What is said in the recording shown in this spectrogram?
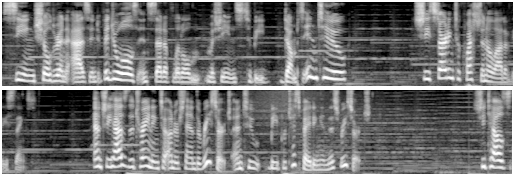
seeing children as individuals instead of little machines to be dumped into. She's starting to question a lot of these things. And she has the training to understand the research and to be participating in this research. She tells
